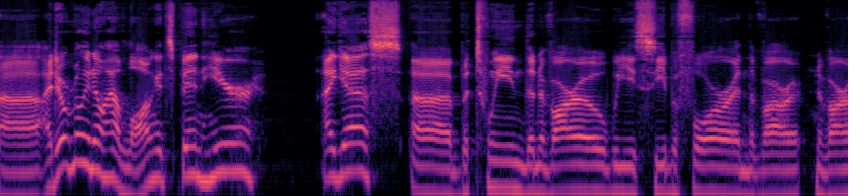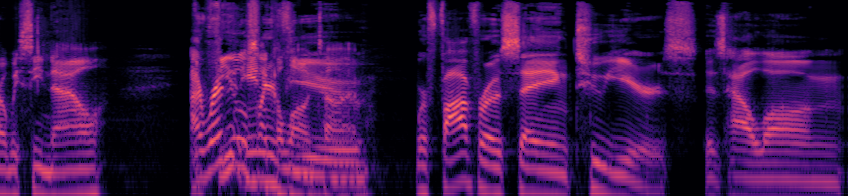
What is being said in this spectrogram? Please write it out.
Uh, I don't really know how long it's been here. I guess uh, between the Navarro we see before and the Navarro, Navarro we see now, I read feels an like a interview long time. where Favreau's saying two years is how long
